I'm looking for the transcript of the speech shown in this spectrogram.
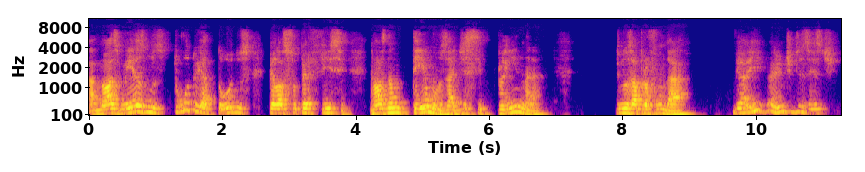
a nós mesmos, tudo e a todos, pela superfície. Nós não temos a disciplina de nos aprofundar. E aí a gente desiste.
